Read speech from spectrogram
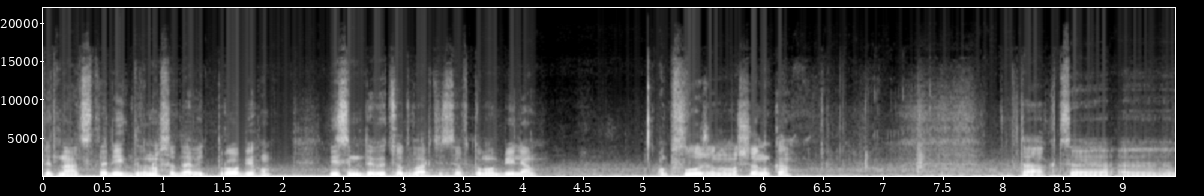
15 рік, 99 пробігу, 8900 вартість автомобіля. Обслужена машинка. Так, це е,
